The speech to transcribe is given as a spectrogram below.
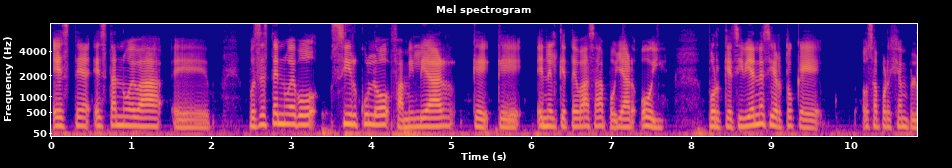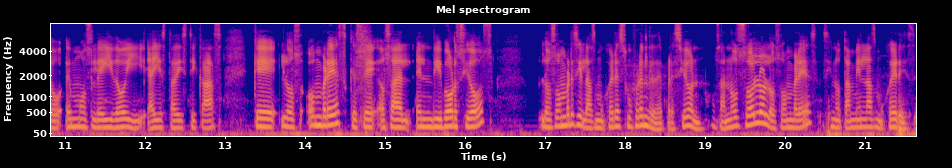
este, esta nueva, eh, pues este nuevo círculo familiar que, que, en el que te vas a apoyar hoy. Porque si bien es cierto que, o sea, por ejemplo, hemos leído y hay estadísticas que los hombres que se, o sea, en divorcios, los hombres y las mujeres sufren de depresión. O sea, no solo los hombres, sino también las mujeres.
